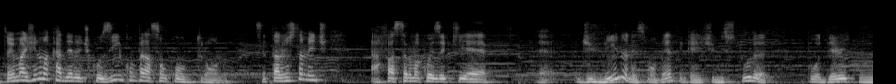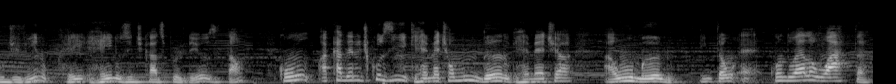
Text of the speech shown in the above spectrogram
Então imagina uma cadeira de cozinha em comparação com o trono. Você está justamente afastando uma coisa que é, é, divina nesse momento, em que a gente mistura poder com o divino, reinos indicados por Deus e tal, com a cadeira de cozinha, que remete ao mundano, que remete a, ao humano. Então, é, quando ela o ata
